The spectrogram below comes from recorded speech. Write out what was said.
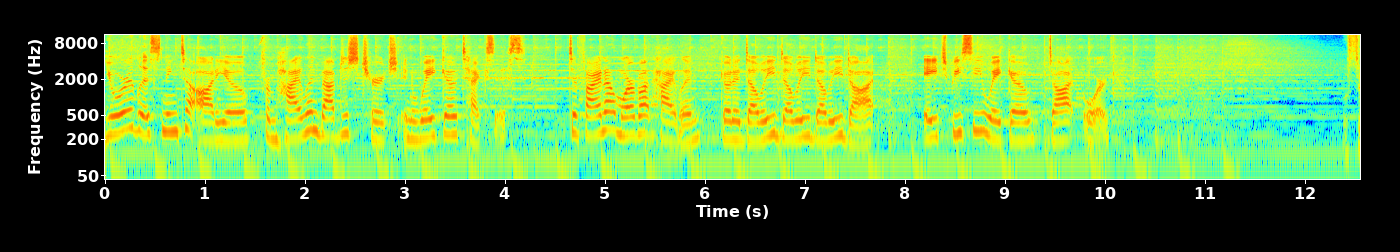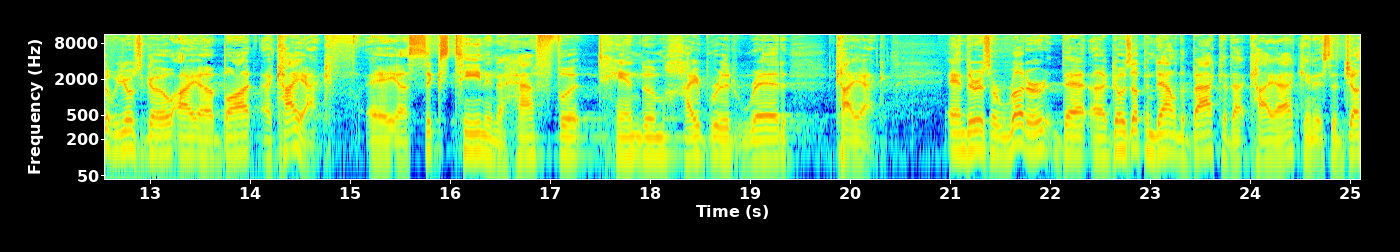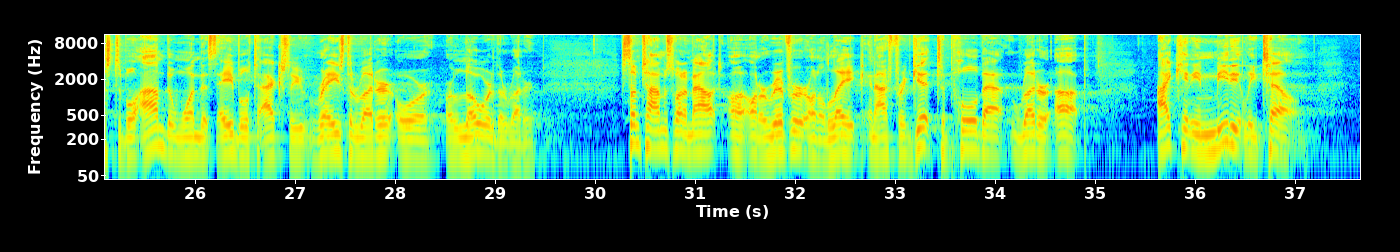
You're listening to audio from Highland Baptist Church in Waco, Texas. To find out more about Highland, go to www.hbcwaco.org. Well, several years ago, I uh, bought a kayak, a, a 16 and a half foot tandem hybrid red kayak. And there is a rudder that uh, goes up and down the back of that kayak, and it's adjustable. I'm the one that's able to actually raise the rudder or, or lower the rudder. Sometimes when I'm out on, a river or on a lake and I forget to pull that rudder up, I can immediately tell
